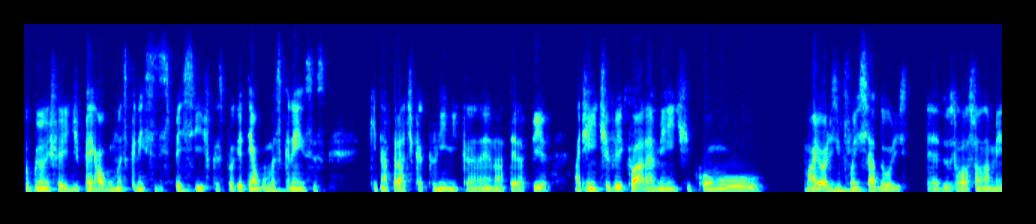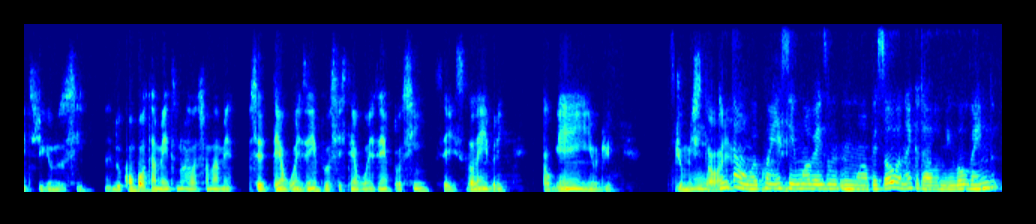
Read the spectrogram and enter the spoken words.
no gancho aí de pegar algumas crenças específicas, porque tem algumas crenças que na prática clínica, né, na terapia, a gente vê claramente como maiores influenciadores é, dos relacionamentos, digamos assim, né, do comportamento no relacionamento. Você tem algum exemplo? Vocês têm algum exemplo assim? Vocês lembrem alguém ou de, de uma história? Então, eu conheci uma vez uma pessoa, né, que eu estava me envolvendo,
